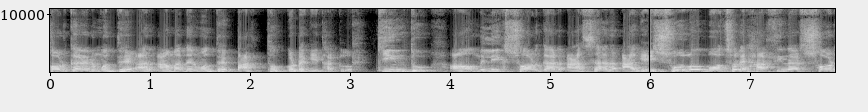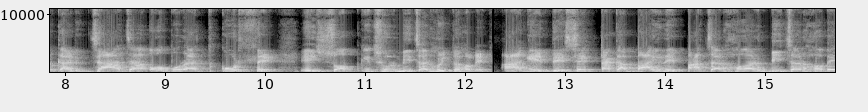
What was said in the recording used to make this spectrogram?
সরকারের মধ্যে আর আমাদের মধ্যে পার্থক্যটা কি থাকল? কিন্তু আওয়ামী লীগ সরকার আসার আগে ষোলো বছরে হাসিনার সরকার যা যা অপরাধ করছে, এই সব কিছুর বিচার হইতে হবে। আগে দেশের টাকা বাইরে পাচার হওয়ার বিচার হবে,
